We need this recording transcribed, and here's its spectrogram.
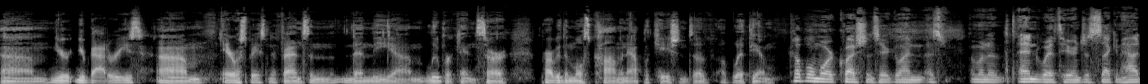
um, your your batteries, um, aerospace and defense, and then the um, lubricants are probably the most common applications of, of lithium. A couple more questions here, Glenn. I'm going to end with here in just a second. How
